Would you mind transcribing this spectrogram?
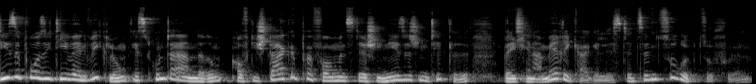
Diese positive Entwicklung ist unter anderem auf die starke Performance der chinesischen Titel, welche in Amerika gelistet sind, zurückzuführen.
